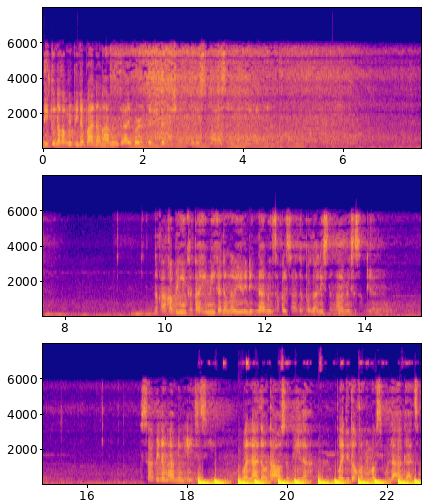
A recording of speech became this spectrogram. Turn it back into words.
Dito na kami binaba ng aming driver at dali-dali siya umalis para sa ibang limit niya. Nakakabinging katahimikan ang naririnig namin sa kalsada pag alis ng aming sasakyan. Sabi ng aming agency, wala daw tao sa villa. Pwede daw kami magsimula agad sa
